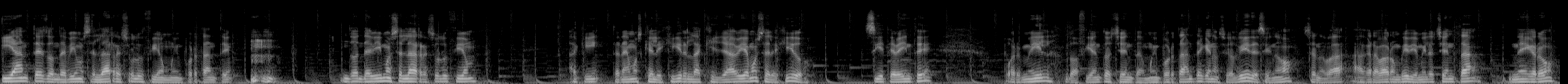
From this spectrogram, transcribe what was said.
y antes donde vimos en la resolución, muy importante, donde vimos en la resolución aquí tenemos que elegir la que ya habíamos elegido. 720 por 1280. Muy importante que no se olvide, si no, se nos va a grabar un vídeo 1080 negro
